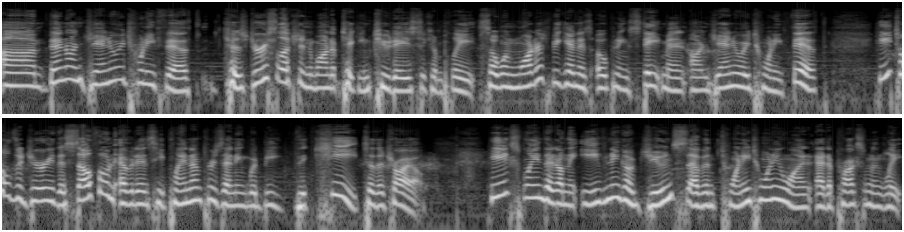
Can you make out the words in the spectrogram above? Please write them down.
Um, then on January 25th, because jury selection wound up taking two days to complete. So when Waters began his opening statement on January 25th, he told the jury the cell phone evidence he planned on presenting would be the key to the trial. He explained that on the evening of June 7th, 2021, at approximately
